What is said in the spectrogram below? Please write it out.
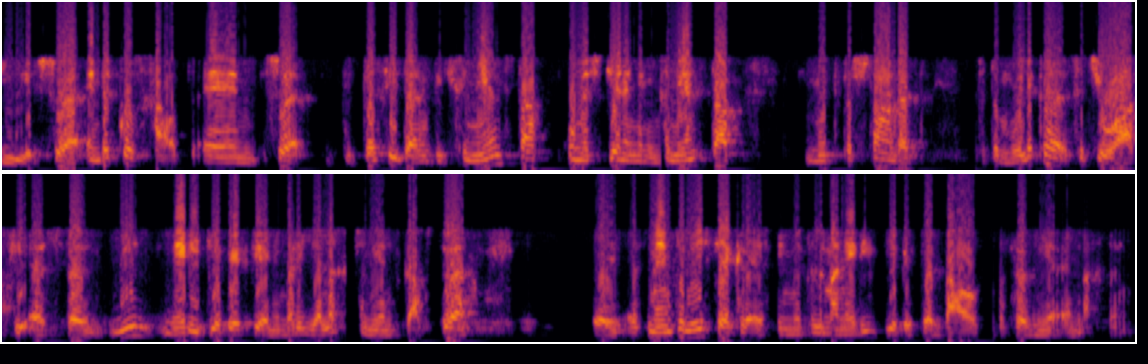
dier. So en dit kos geld. En so dit is die ding die gemeenskap ondersteuning en die gemeenskap moet verstaan dat dit 'n moeilike situasie is vir nie net die DBV nie, maar die hele gemeenskap. So eh, as mense nie seker is nie, moet hulle maar net die DBV bel vir meer inligting.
